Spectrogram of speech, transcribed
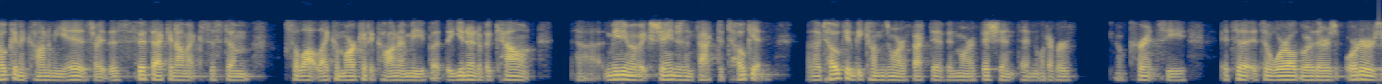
token economy is, right? This fifth economic system looks a lot like a market economy, but the unit of account, uh, medium of exchange is in fact a token. The token becomes more effective and more efficient than whatever you know currency. It's a it's a world where there's orders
